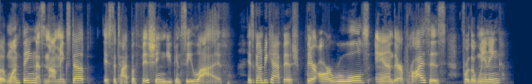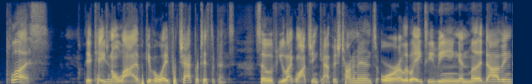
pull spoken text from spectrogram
But one thing that's not mixed up is the type of fishing you can see live. It's going to be catfish. There are rules and there are prizes for the winning, plus the occasional live giveaway for chat participants. So if you like watching catfish tournaments or a little ATVing and mud diving,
